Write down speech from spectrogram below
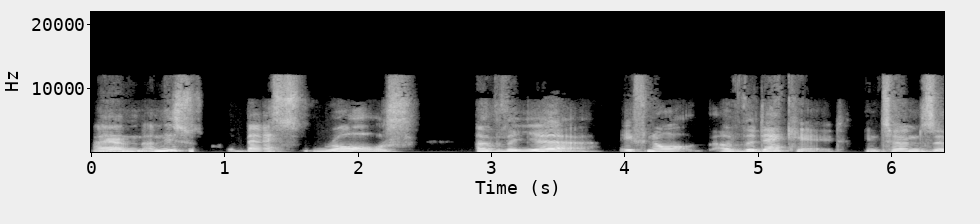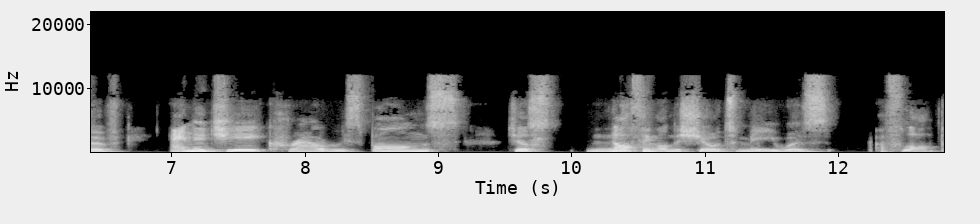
Um, And this was the best Raws of the year, if not of the decade, in terms of energy, crowd response. Just nothing on the show to me was a flop.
